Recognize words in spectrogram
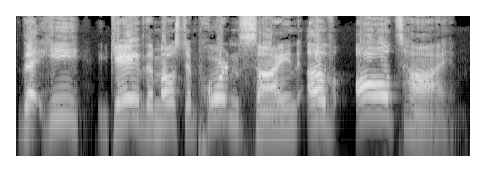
that he gave the most important sign of all time.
